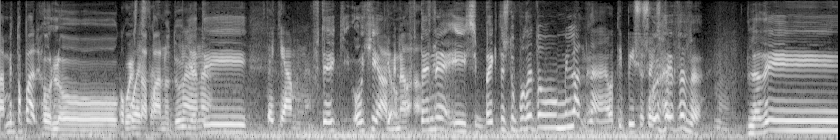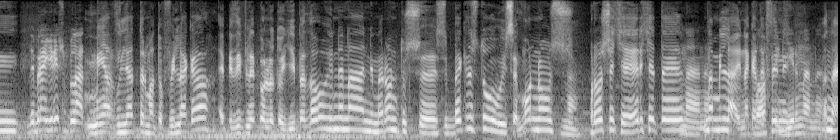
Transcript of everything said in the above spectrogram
να μην το πάρει όλο ο Κουέστα Κουέστα. πάνω του, Ναι, γιατί Φταίει και άμυνα. φταίει, όχι η άμυνα, Ποιο- φταίνε οι συμπαίκτες του που δεν το μιλάνε. Ναι, ότι πίσω σου έχει. Ε, βέβαια. Ναι. Δηλαδή, Δεν πρέπει να γυρίσουν πλάτη. Μία δουλειά του τερματοφύλακα, επειδή βλέπει όλο το γήπεδο, είναι να ενημερώνει τους συμπαίκτες του. Είσαι μόνος, Ναι. πρόσεχε, έρχεται, Ναι, ναι. να μιλάει, να Δώστε κατευθύνει. γύρνα, ναι.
